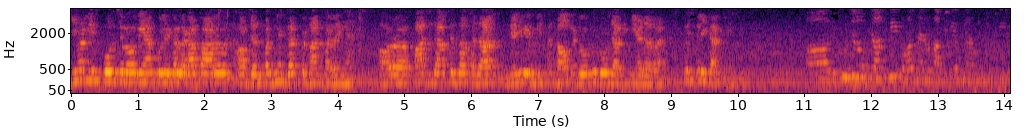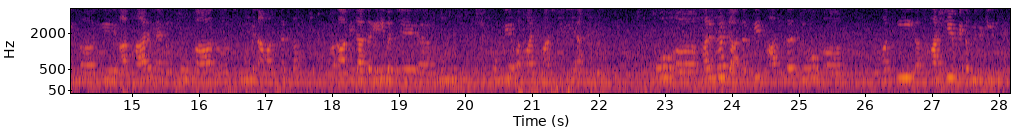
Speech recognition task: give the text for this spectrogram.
जी मैम स्कूल चलो अभियान को लेकर लगातार आप जनपद में गत प्रदान कर रही हैं और पाँच हज़ार से दस हज़ार डेली एडमिशन गाँव में डोर टू डोर जाके किया जा रहा है। तो इसके लिए क्या करेंगे स्कूल चलो अभियान भी बहुत महत्वाकांक्षी अभियान है, क्योंकि ये आधार है बच्चों का स्कूल में नामांकन का और आगे जाकर यही बच्चे पूर्ण रूप से शिक्षित होंगे और हमारे समाज के लिए ऐसे बनेंगे तो हर घर जाकर के खासकर जो बहुत ही हाशिए पे कम्युनिटीज़ हैं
